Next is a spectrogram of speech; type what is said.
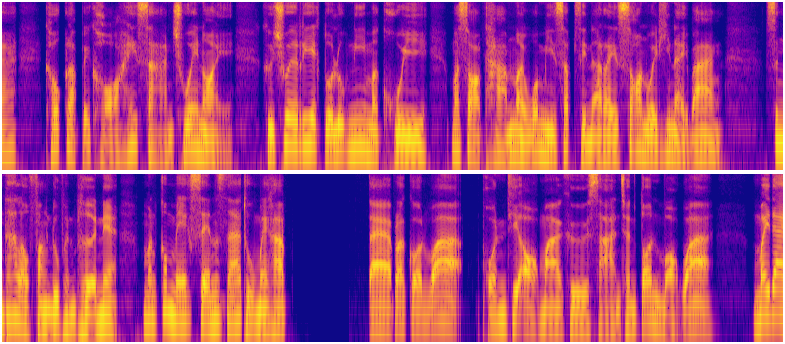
นะ เขากลับไปขอให้ศาลช่วยหน่อย คือช่วยเรียกตัวลูกหนี้มาคุย มาสอบถามหน่อยว่ามีทรัพย์สินอะไรซ่อนไว้ที่ไหนบ้าง ซึ่งถ้าเราฟังดูเผินๆเนี่ย มันก็ make sense นะถูกไหมครับ แต่ปรากฏว่าผลที่ออกมาคือศาลชั้นต้นบอกว่า ไม่ได้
